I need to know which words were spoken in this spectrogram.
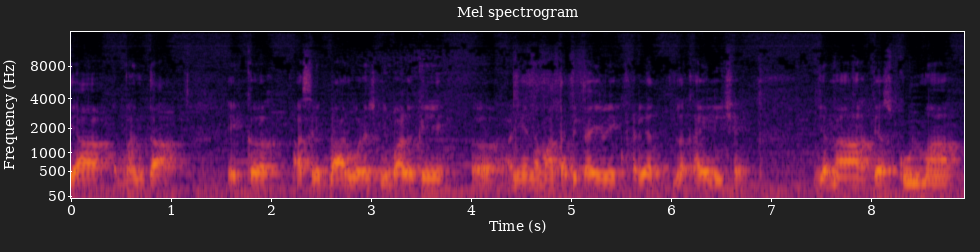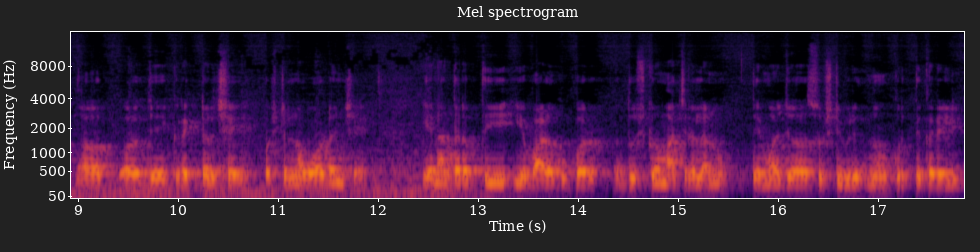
ત્યાં ભણતા એક આશરે બાર વર્ષની બાળકે અને એના માતા પિતા એવી એક ફરિયાદ લખાયેલી છે, જેમાં ત્યાં સ્કૂલમાં જે એક રેક્ટર છે, હોસ્ટેલના વોર્ડન છે, એના તરફથી એ બાળક ઉપર દુષ્કર્મ આચરેલાનું તેમજ સૃષ્ટિ વિરુદ્ધનું કૃત્ય કરેલી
